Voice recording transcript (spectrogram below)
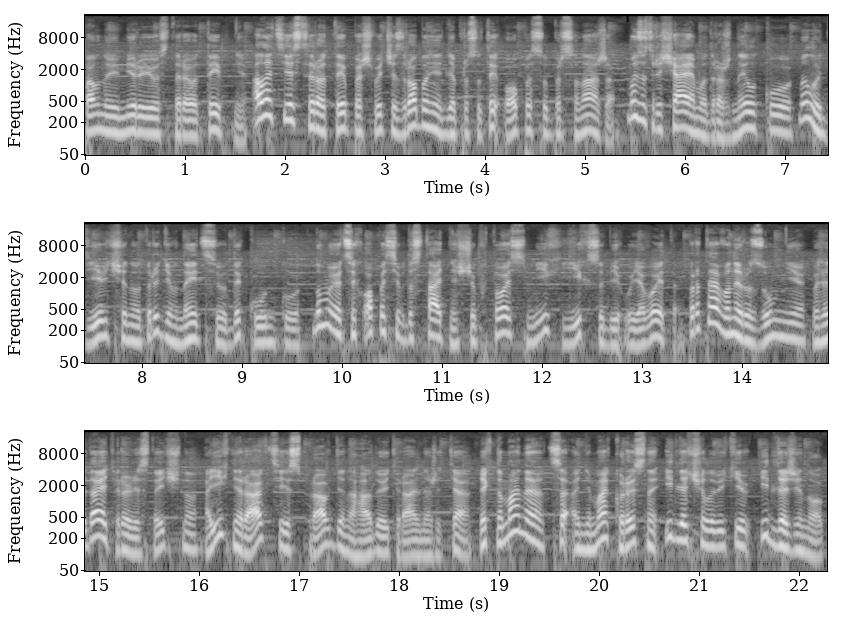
певною мірою стереотипні, але ці стереотипи швидше зроблені для простоти опису персонажа. Ми зустрічаємо дражнилку, милу дівчину, трудівницю, дикунку. Думаю, цих описів достатньо, щоб хтось міг їх собі уявити. Проте вони розумні, виглядають реалістично, а їхні реакції справді нагадують реальне життя. Як на мене, це аніме корисне і для чоловіків, і для жінок,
